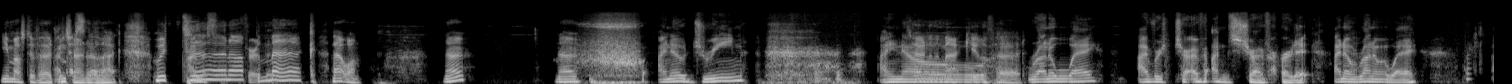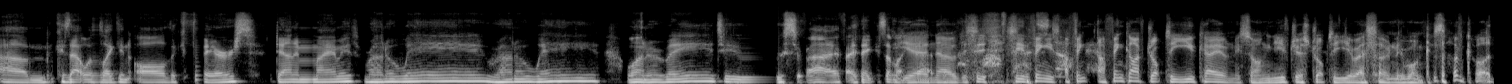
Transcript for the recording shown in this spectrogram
You must have heard I Return of the. Mack. Return of the. Mack. That one. No. No. I know Dream. I know Return of the Mack. You'll have heard. Runaway. I've, re- I've I'm sure I've heard it. I know Runaway, um, because that was like in all the fairs down in Miami. Run away, run away run away to survive. I think something like yeah. that. No. This is. See, the thing is, I think I think I've dropped a UK only song, and you've just dropped a US only one because I've got.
